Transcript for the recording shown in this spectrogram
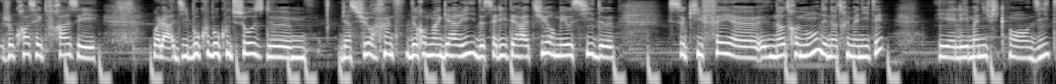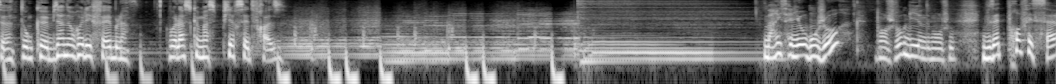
je crois cette phrase est voilà, dit beaucoup beaucoup de choses de bien sûr de Romain Gary, de sa littérature, mais aussi de ce qui fait notre monde et notre humanité et elle est magnifiquement dite. Donc, euh, bienheureux les faibles. Voilà ce que m'inspire cette phrase. Marie Salio, bonjour. Bonjour Guillaume de Monjou. Vous êtes professeur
